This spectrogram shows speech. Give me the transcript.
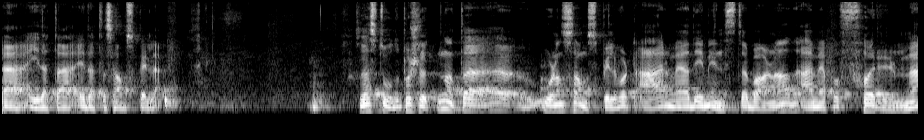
uh, i, dette, i dette samspillet. Så Der sto det på slutten at det, eh, hvordan samspillet vårt er med de minste barna, det er med på å forme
